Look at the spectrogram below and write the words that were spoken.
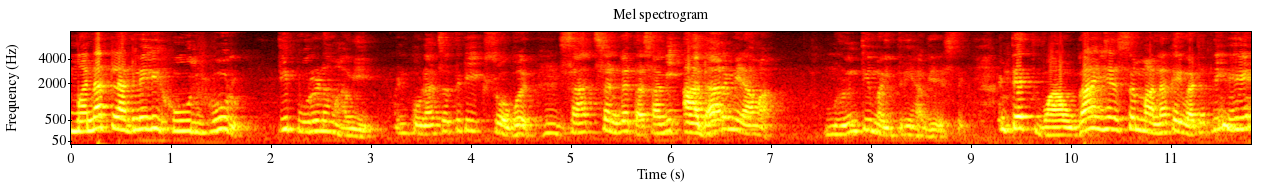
मनात लागलेली हुरहुर ती पूर्ण व्हावी. पण कोणाचं तरी एक सोबत साथ संगत असावी आधार मिळावा म्हणून ती मैत्री हवी असते. आणि त्यात वावगा आहे असं मला काही वाटत नाही. हे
